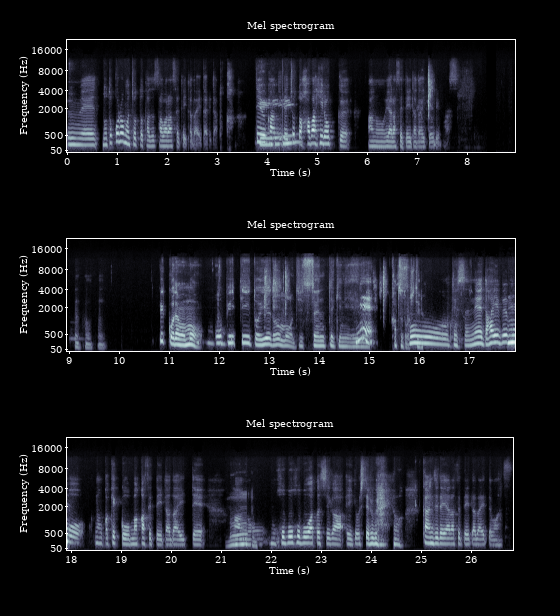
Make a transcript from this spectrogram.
運営のところもちょっと携わらせていただいたりだとかっていう感じで、ちょっと幅広くあのやらせていただいております。結構でももう OPT といえどもう実践的に活動してる、ね、そうですね。だいぶもうなんか結構任せていただいて、あのほぼほぼ私が営業してるぐらいの感じでやらせていただいてます。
